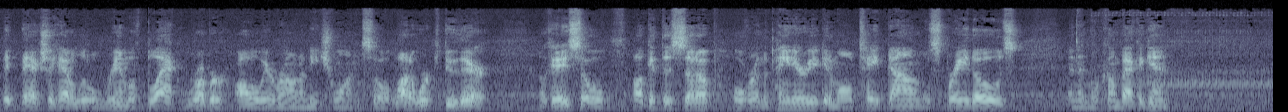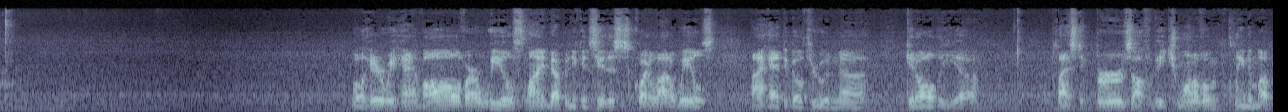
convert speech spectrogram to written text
they, they actually have a little rim of black rubber all the way around on each one. So a lot of work to do there. Okay, so I'll get this set up over in the paint area, get them all taped down, we'll spray those, and then we'll come back again. Well, here we have all of our wheels lined up, and you can see this is quite a lot of wheels. I had to go through and uh, get all the uh, plastic burrs off of each one of them, clean them up,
